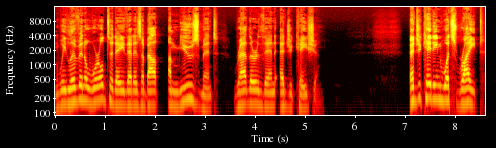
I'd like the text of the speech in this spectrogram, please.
We live in a world today that is about amusement rather than education. Educating what's right,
